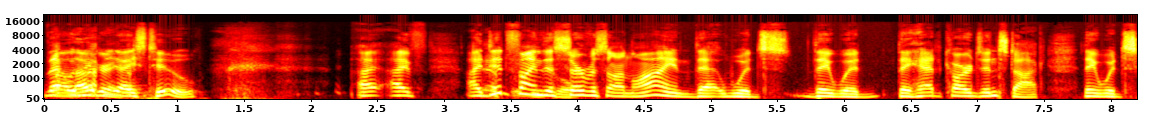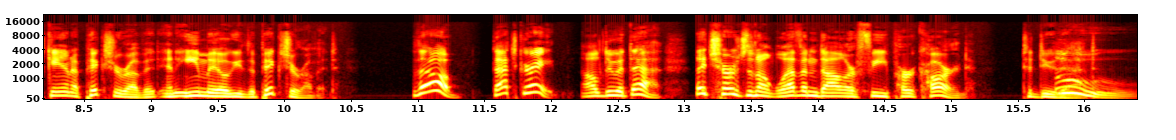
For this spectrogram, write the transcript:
That Well, would that be would great. be nice too. I, I've I did find this service online that would they would they had cards in stock. They would scan a picture of it and email you the picture of it. Oh, that's great. I'll do it that. They charged an eleven dollar fee per card to do that. Ooh.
